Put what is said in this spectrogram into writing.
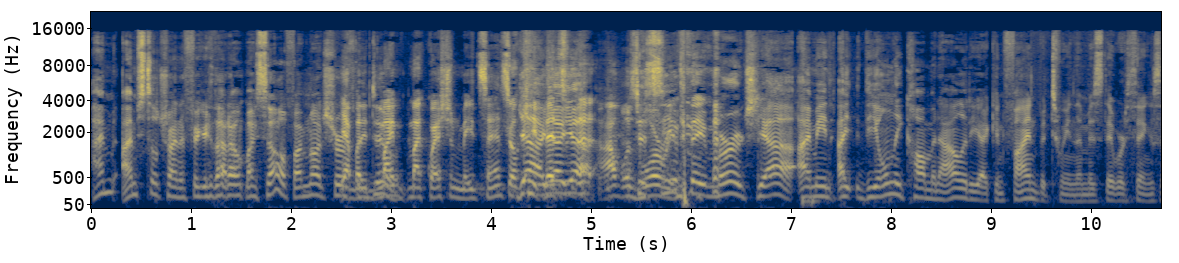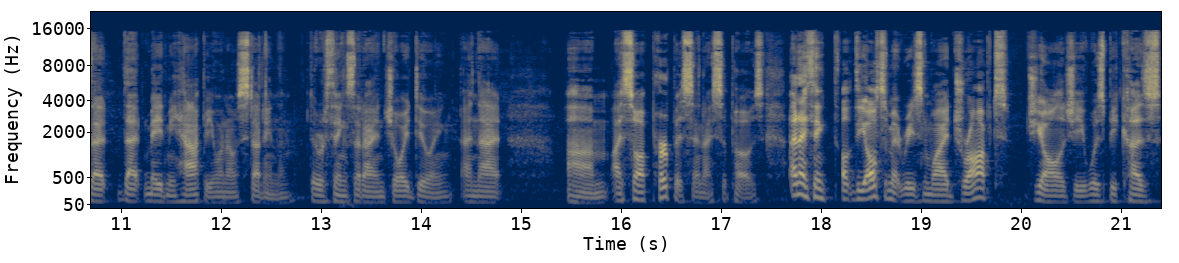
I'm I'm still trying to figure that out myself. I'm not sure yeah, if they but do. my, my question made sense. Okay, yeah, yeah, yeah. that- I was to see worried. if they merged. Yeah, I mean, I, the only commonality I can find between them is they were things that that made me happy when I was studying them. There were things that I enjoyed doing and that um, I saw purpose in, I suppose. And I think uh, the ultimate reason why I dropped geology was because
